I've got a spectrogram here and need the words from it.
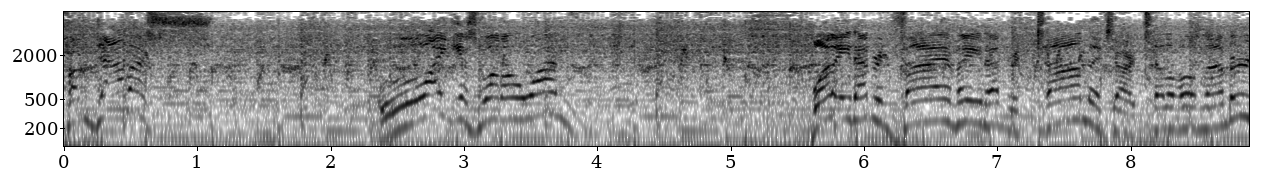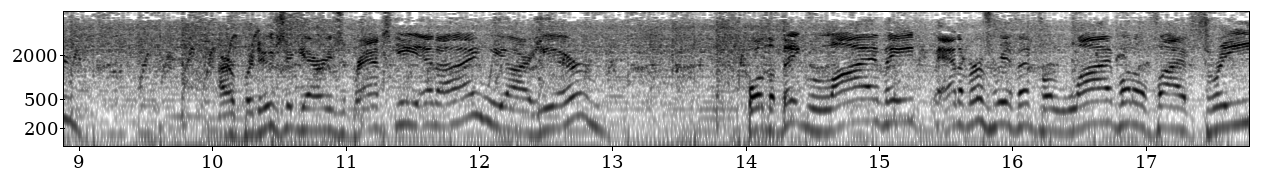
From Dallas, Leykis 101. 1-800-5800-TOM. That's our telephone number. Our producer, Gary Zabransky, and I, we are here for the big Live 8 anniversary event for Live 1053.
